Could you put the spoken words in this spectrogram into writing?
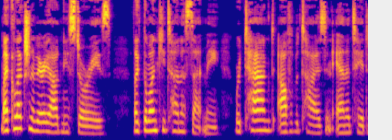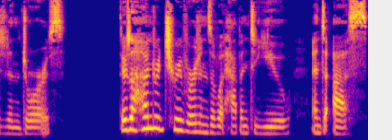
My collection of Ariadne stories like the one Kitana sent me, were tagged, alphabetized, and annotated in the drawers. There's a hundred true versions of what happened to you and to us,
